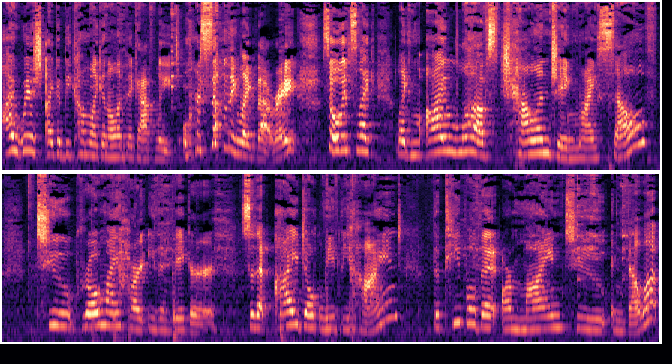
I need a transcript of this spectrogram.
I wish I could become like an Olympic athlete, or something like that, right? So it's like, like I love challenging myself to grow my heart even bigger, so that I don't leave behind the people that are mine to envelop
